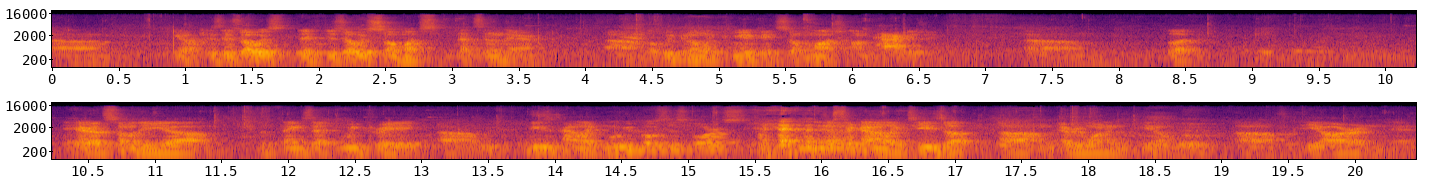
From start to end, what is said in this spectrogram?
Um, you know, because there's always, there's always so much that's in there, um, but we can only communicate so much on packaging. Um, But here are some of the, uh, the things that we create. Uh, These are kind of like movie posters for us, just to kind of like tease up um, everyone, and you know, uh, for PR and, and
